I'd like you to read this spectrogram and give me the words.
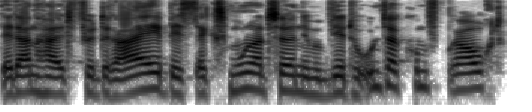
der dann halt für drei bis sechs Monate eine möblierte Unterkunft braucht.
